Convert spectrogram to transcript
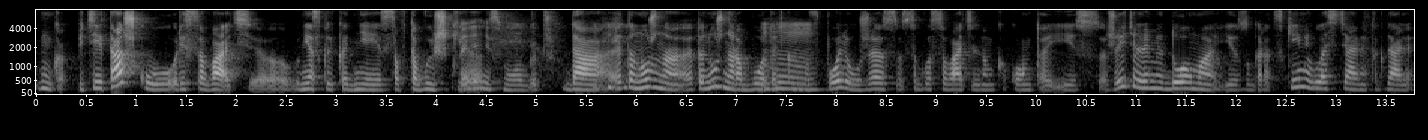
ну, как пятиэтажку рисовать э, несколько дней с автовышки. Они не смогут. Да, это нужно, это нужно работать как бы в поле уже с согласовательном каком-то и с жителями дома, и с городскими властями и так далее.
